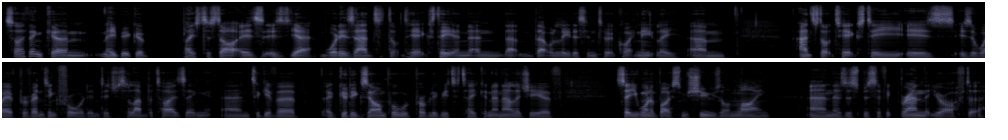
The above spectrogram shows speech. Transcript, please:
So I think um, maybe a good place to start is is yeah, what is ads.txt, and and that that will lead us into it quite neatly. Um, ads.txt is is a way of preventing fraud in digital advertising, and to give a, a good example would probably be to take an analogy of, say, you want to buy some shoes online. And there's a specific brand that you're after,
